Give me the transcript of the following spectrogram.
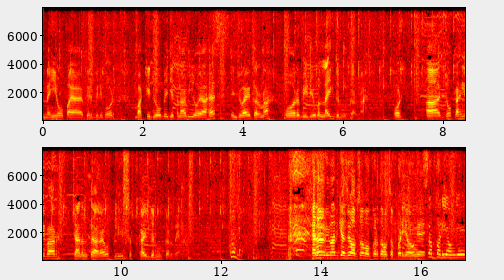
नहीं हो पाया है फिर भी रिकॉर्ड बाकी जो भी जितना भी होया है इंजॉय करना और वीडियो को लाइक ज़रूर करना। और आ, जो पहली बार चैनल पे आ रहा है वो प्लीज़ सब्सक्राइब ज़रूर कर देना। हेलो एवरीवन कैसे हो आप सब? आप करता हूँ सब बढ़िया होंगे। सब बढ़िया होंगे।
